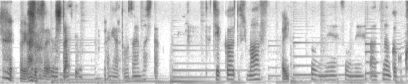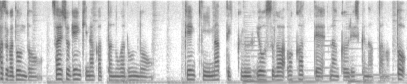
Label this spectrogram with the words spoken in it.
ありがとうございました。ありがとうございました。じゃあチェックアウトします。はい。そうね、そうね。あ、なんかこう数がどんどん最初元気なかったのがどんどん元気になってくる様子が分かってなんか嬉しくなったのと、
